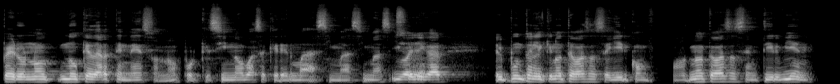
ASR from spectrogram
pero no, no quedarte en eso, ¿no? Porque si no vas a querer más y más y más y va a llegar el punto en el que no te vas a seguir con, no te vas a sentir bien.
